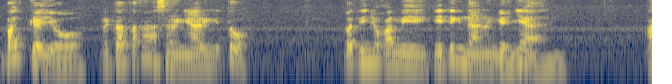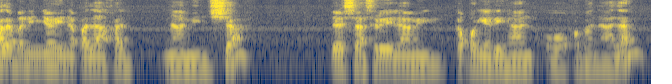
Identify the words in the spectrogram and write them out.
ba't kayo nagtataka sa nangyaring ito? Ba't ninyo kami titignan ng ganyan? Akala ba ninyo ay napalakad namin siya dahil sa sarili naming kapangyarihan o kabanalan?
